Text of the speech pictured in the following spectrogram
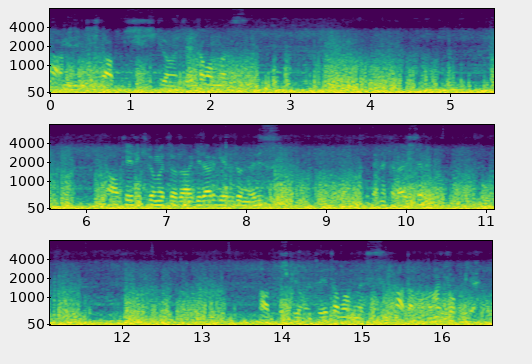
Tahminimce işte 60 kilometreye tamamlarız. 6-7 kilometre daha gider geri döneriz. Gidene kadar işte 60 kilometreye tamamlarız. Adam o zaman çok bile.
